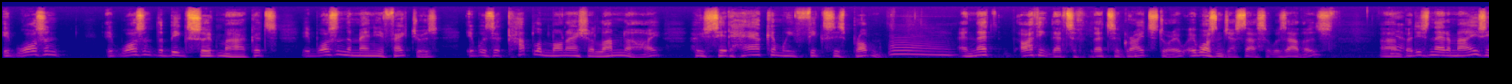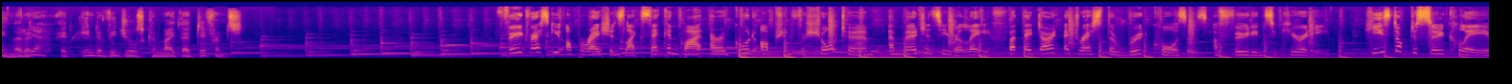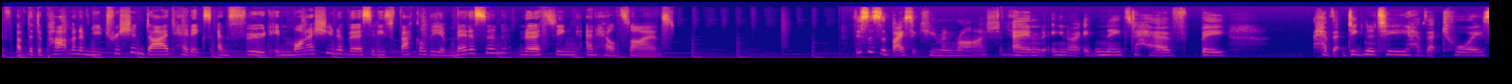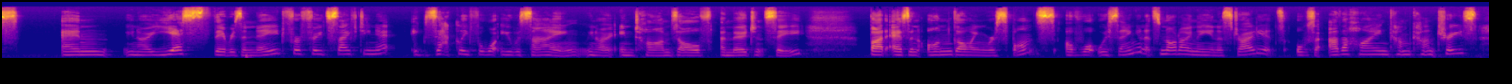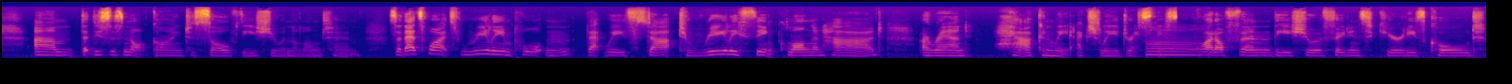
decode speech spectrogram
It wasn't it wasn't the big supermarkets. It wasn't the manufacturers. It was a couple of Monash alumni who said, "How can we fix this problem?" And that I think that's a, that's a great story. It wasn't just us; it was others. Uh, Yeah. But isn't that amazing that it, Yeah. it, individuals can make that difference? Food rescue operations like Second Bite are a good option for short term emergency relief, but they don't address the root causes of food insecurity. Here's Dr. Sue Kleve of the Department of Nutrition, Dietetics and Food in Monash University's Faculty of Medicine, Nursing and Health Science. this is a basic human right and you know it needs to have be have that dignity have that choice and you know yes there is a need for a food safety net exactly for what you were saying you know in times of emergency but as an ongoing response of what we're seeing, and it's not only in Australia, it's also other high income countries, um, that this is not going to solve the issue in the long term. So that's why it's really important that we start to really think long and hard around how can we actually address this. Quite often, the issue of food insecurity is called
